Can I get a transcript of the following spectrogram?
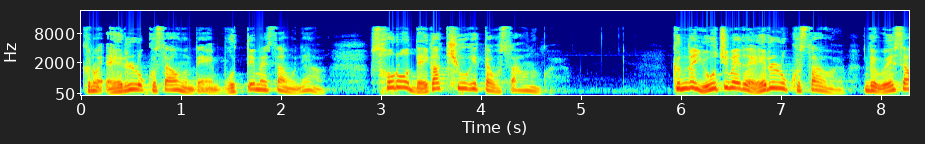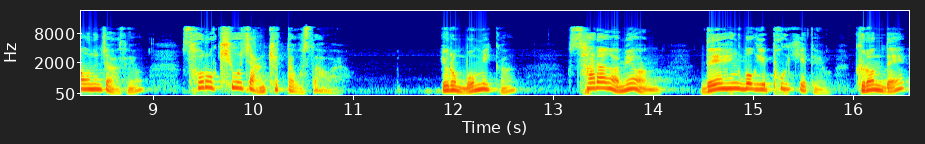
그럼 애를 놓고 싸우는데 뭐 때문에 싸우냐? 서로 내가 키우겠다고 싸우는 거예요. 근데 요즘에도 애를 놓고 싸워요. 근데 왜 싸우는지 아세요? 서로 키우지 않겠다고 싸워요. 여러분 뭡니까? 사랑하면 내 행복이 포기게 돼요. 그런데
